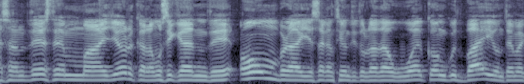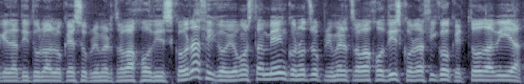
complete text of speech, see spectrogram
Desde Mallorca la música de Ombra y esa canción titulada Welcome Goodbye, un tema que da título a lo que es su primer trabajo discográfico. Y vamos también con otro primer trabajo discográfico que todavía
